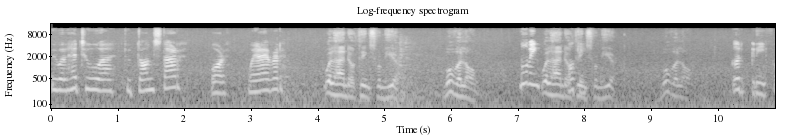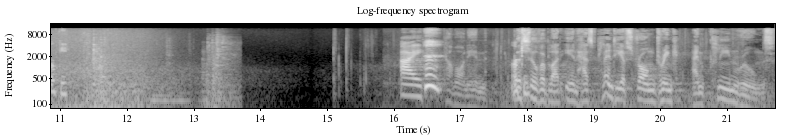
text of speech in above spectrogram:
We will head to, uh, to Dawnstar, or wherever. We'll handle things from here. Move along. Moving! We'll handle Okay. things from here. Move along. Good grief, okay. I. Come on in. The Okay. Silverblood Inn has plenty of strong drink and clean rooms.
